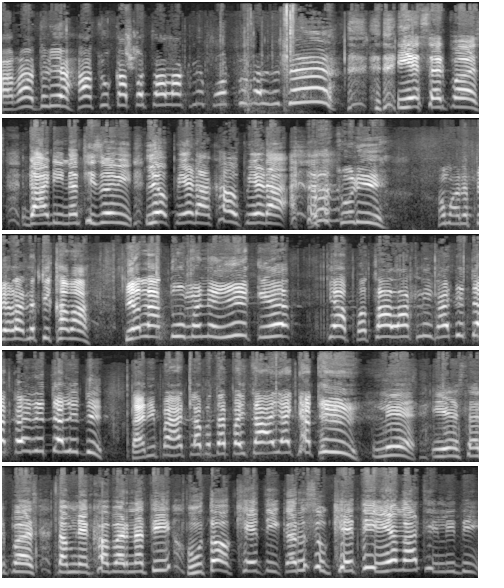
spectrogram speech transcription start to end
આ રાતડીએ હાસુ કા પચાસ લાખની ફોર્ચ્યુનર લીધી. એ સરપંચ ગાડી નથી જોવી. લ્યો પેડા ખાવ પેડા. છોડી. અમારે પેડા નથી ખાવા. પેલા તું મને એ કે કે પચા પચાસ લાખની ગાડી તે કઈ રીતે લીધી? તારી પાસે આટલા બધા પૈસા આયા ક્યાંથી? લે એ સરપંચ તમને ખબર નથી હું તો ખેતી કરું છું. ખેતી એમાંથી લીધી.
